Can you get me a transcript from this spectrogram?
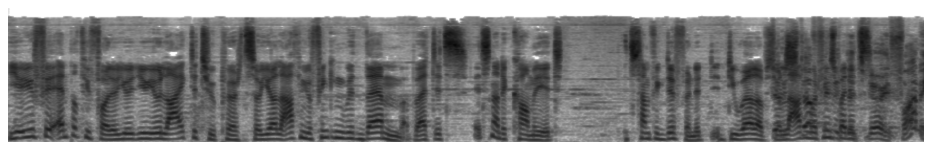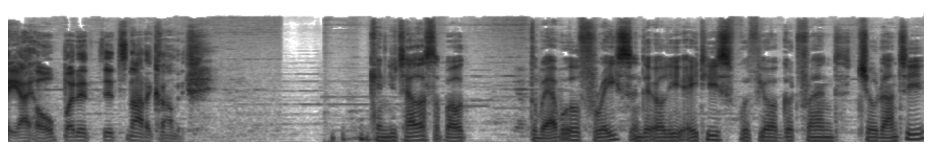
you, you feel empathy for them. You, you you like the two persons, so you're laughing, you're thinking with them. But it's it's not a comedy. It it's something different. It, it develops. There's you're laughing about things, it but that's it's very funny. I hope, but it, it's not a comedy. Can you tell us about the werewolf race in the early 80s with your good friend Joe Dante?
